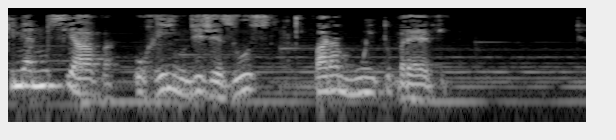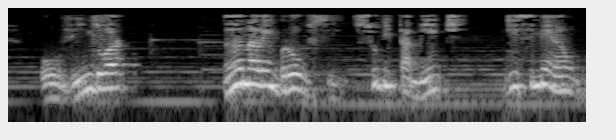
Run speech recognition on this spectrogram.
que me anunciava o reino de Jesus para muito breve. Ouvindo-a, Ana lembrou-se subitamente de Simeão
